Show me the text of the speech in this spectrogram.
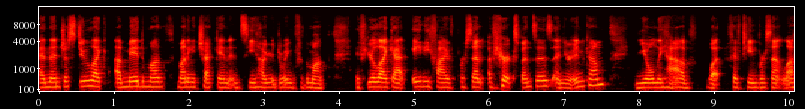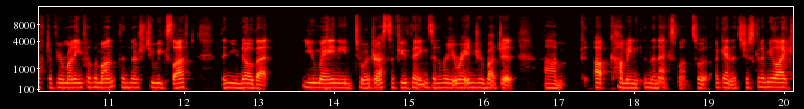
And then just do like a mid month money check in and see how you're doing for the month. If you're like at 85% of your expenses and your income, and you only have what 15% left of your money for the month, and there's two weeks left, then you know that you may need to address a few things and rearrange your budget um, upcoming in the next month. So again, it's just going to be like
